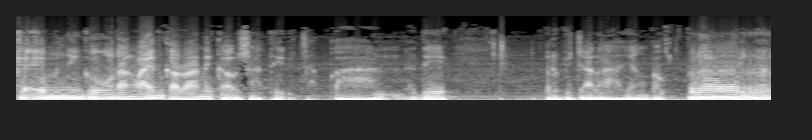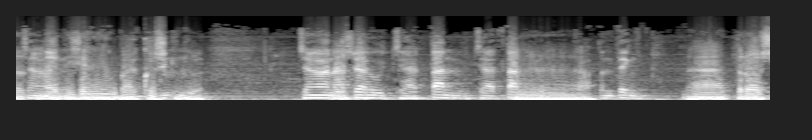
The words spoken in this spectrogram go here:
kayak menyinggung orang lain kalau aneh gak usah diucapkan jadi berbicara yang bagus Iya, jangan- netizen yang bagus gitu loh. Jangan ada hujatan, hujatan enggak penting. Nah, terus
